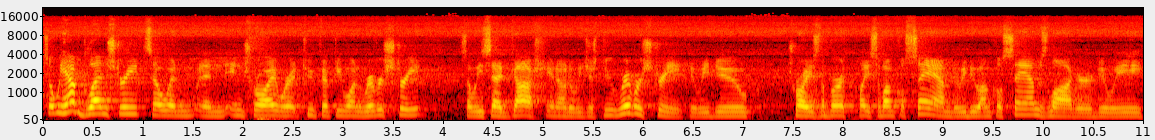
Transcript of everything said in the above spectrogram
so we have Glen Street. So in, in, in Troy, we're at 251 River Street. So we said, gosh, you know, do we just do River Street? Do we do Troy's the birthplace of Uncle Sam? Do we do Uncle Sam's Lager? Do we,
